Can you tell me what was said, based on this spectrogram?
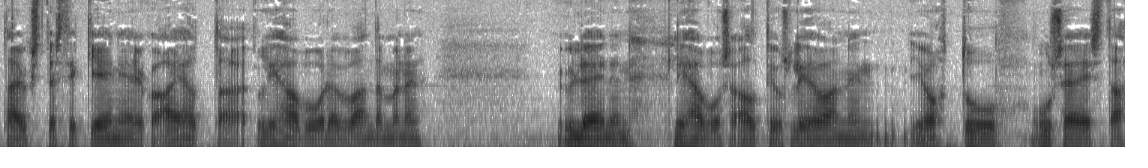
tai yksittäistä geeniä, joka aiheuttaa lihavuuden, vaan tämmöinen yleinen lihavuus- ja alttiuslihoa niin johtuu useista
